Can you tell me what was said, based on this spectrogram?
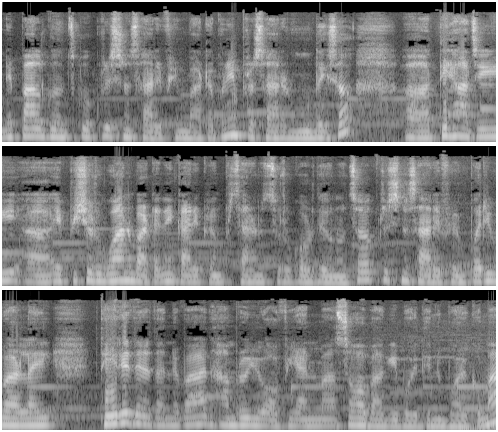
नेपालगञ्जको कृष्ण सार एफएमबाट पनि प्रसारण हुँदैछ। त्यहाँ चाहिँ एपिसोड वानबाट नै कार्यक्रम प्रसारण सुरु गर्दै हुनुहुन्छ। कृष्ण सार एफएम परिवारलाई धेरै धेरै धन्यवाद हाम्रो यो अभियानमा सहभागी भइदिनु भएकोमा।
